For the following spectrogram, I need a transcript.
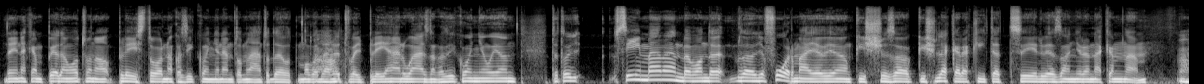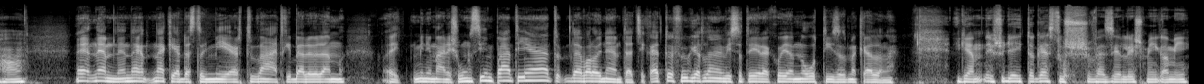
de én nekem például ott van a Play Store-nak az ikonja, nem tudom, látod-e ott magad Aha. előtt, vagy Play áruháznak az ikonja olyan. Tehát, hogy színben rendben van, de, de a formája olyan kis, ez a kis lekerekített szélű, ez annyira nekem nem. Aha ne, nem, ne, ne kérdezte, hogy miért vált ki belőlem egy minimális unszimpátiát, de valahogy nem tetszik. Ettől függetlenül visszatérek, hogy a Note 10 az meg kellene. Igen, és ugye itt a gesztus vezérlés még, ami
